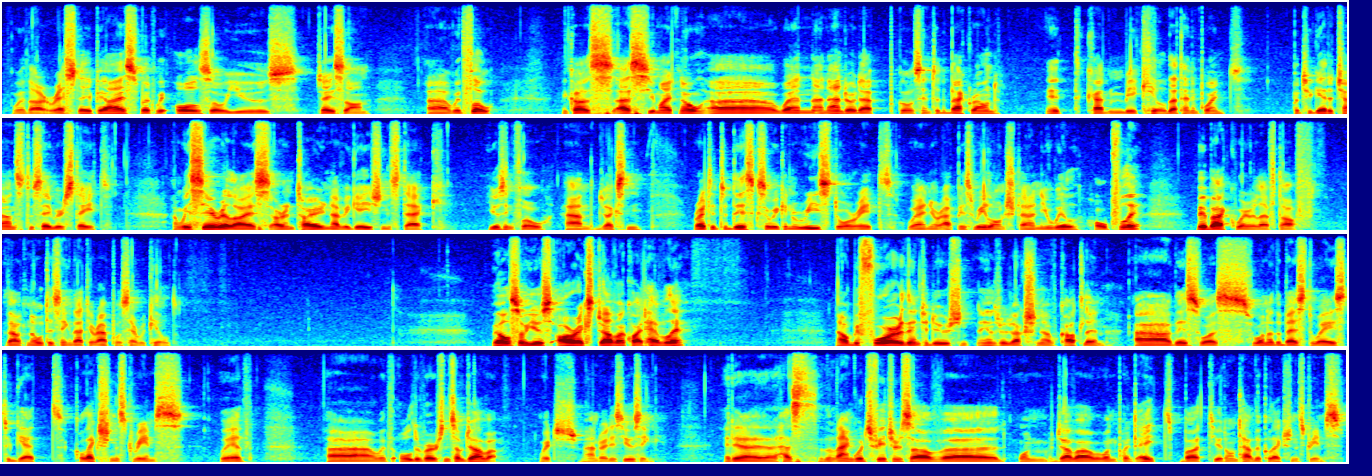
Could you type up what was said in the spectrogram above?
with our REST APIs, but we also use JSON uh, with Flow. Because as you might know, uh, when an Android app goes into the background, it can be killed at any point, but you get a chance to save your state. And we serialize our entire navigation stack using Flow and Jackson, write it to disk so we can restore it when your app is relaunched, and you will, hopefully, be back where you left off without noticing that your app was ever killed. We also use RxJava quite heavily. Now before the introduction of Kotlin, uh, this was one of the best ways to get collection streams with, uh, with older versions of Java, which Android is using. It uh, has the language features of uh, one Java 1.8, but you don't have the collection streams.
